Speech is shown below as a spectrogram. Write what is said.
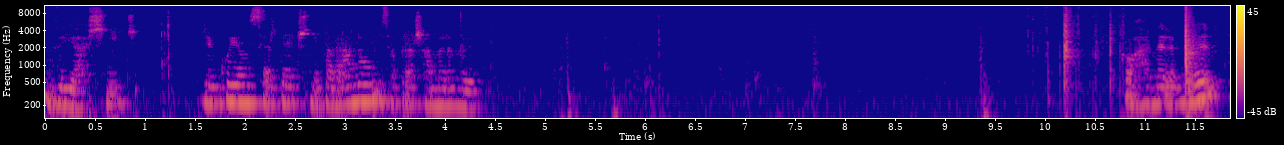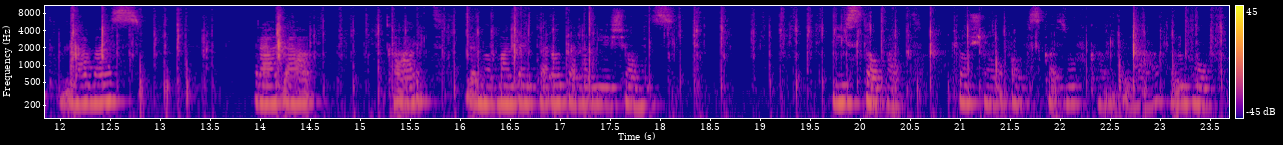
wyjaśnić. Dziękuję serdecznie baranom i zapraszam lwy. Kochane lwy, dla Was rada kart Lenormanda i Tarota na miesiąc listopad. Proszę o wskazówkę dla lwów.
